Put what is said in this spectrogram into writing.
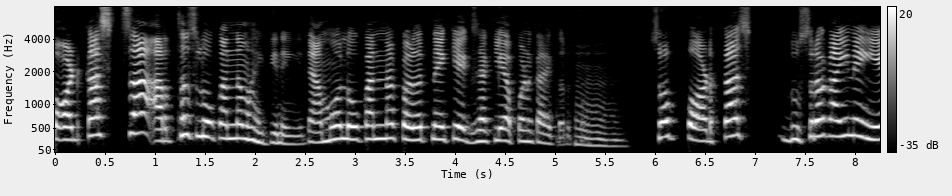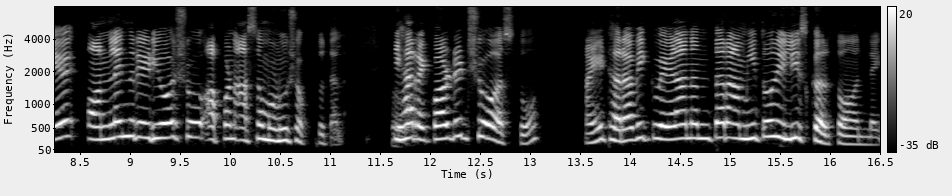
पॉडकास्टचा अर्थच लोकांना माहिती नाहीये. त्यामुळे लोकांना कळत नाही, की एक्झॅक्टली आपण काय हं. सो पॉडकास्ट दुसरं काही नाहीये. ऑनलाईन रेडिओ शो आपण असं म्हणू शकतो त्याला, की हो. हा रेकॉर्डेड शो असतो आणि ठराविक वेळानंतर आम्ही तो रिलीज करतो ऑनलाईन.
